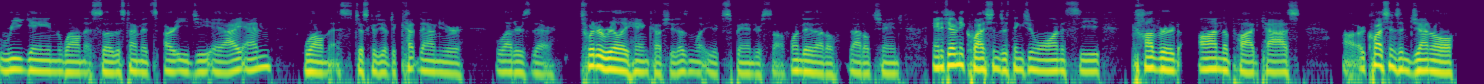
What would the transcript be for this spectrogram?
regain wellness. So this time it's R E G A I N wellness, just because you have to cut down your letters there. Twitter really handcuffs you, doesn't let you expand yourself. One day that'll that'll change. And if you have any questions or things you want to see covered on the podcast, uh, or questions in general,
